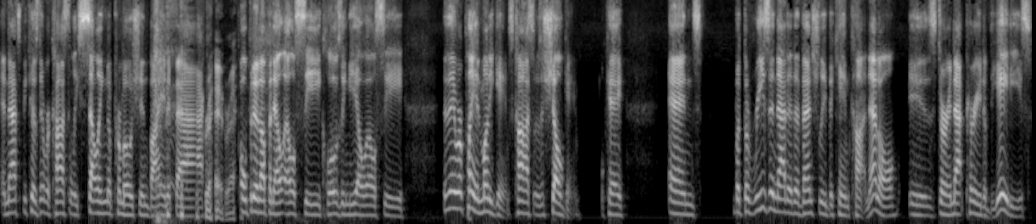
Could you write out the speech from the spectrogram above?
and that's because they were constantly selling the promotion, buying it back, right, right, opening up an LLC, closing the LLC. And they were playing money games constantly. It was a shell game, okay. And but the reason that it eventually became Continental is during that period of the '80s,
